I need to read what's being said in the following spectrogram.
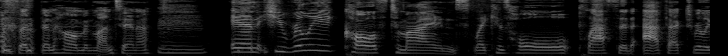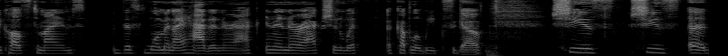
since i've been home in montana. Mm. and he really calls to mind like his whole placid affect really calls to mind this woman i had interact an interaction with a couple of weeks ago. She's she's a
